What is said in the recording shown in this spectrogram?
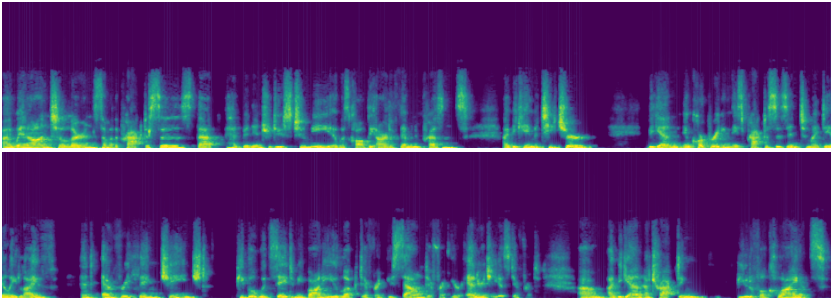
I went on to learn some of the practices that had been introduced to me. It was called the Art of Feminine Presence. I became a teacher, began incorporating these practices into my daily life, and everything changed people would say to me, Bonnie, you look different, you sound different, your energy is different. Um, I began attracting beautiful clients.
